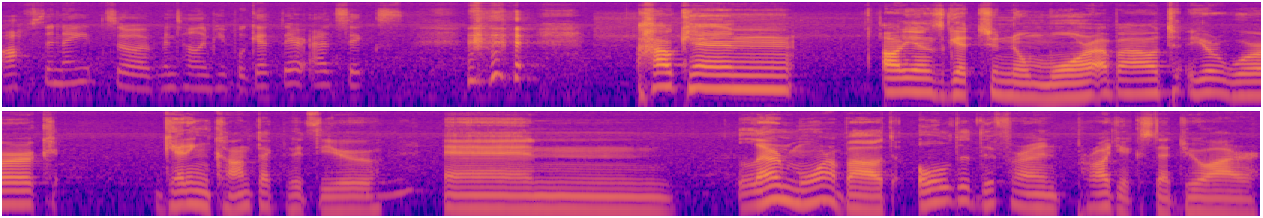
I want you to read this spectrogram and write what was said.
off the night. So I've been telling people get there at six. How can audience get to know more about your work, get in contact with you, mm-hmm. and learn more about all the different projects that you are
